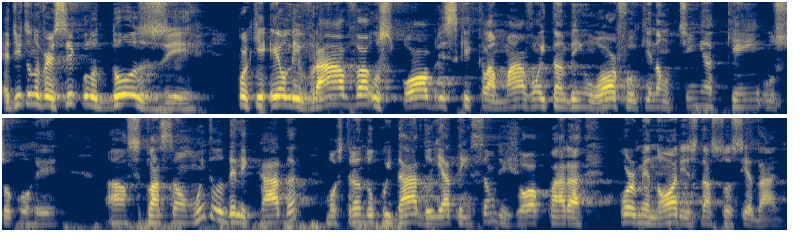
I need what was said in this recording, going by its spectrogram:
É dito no versículo 12: Porque eu livrava os pobres que clamavam e também o órfão que não tinha quem o socorrer. Uma situação muito delicada, mostrando o cuidado e a atenção de Jó para pormenores da sociedade.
